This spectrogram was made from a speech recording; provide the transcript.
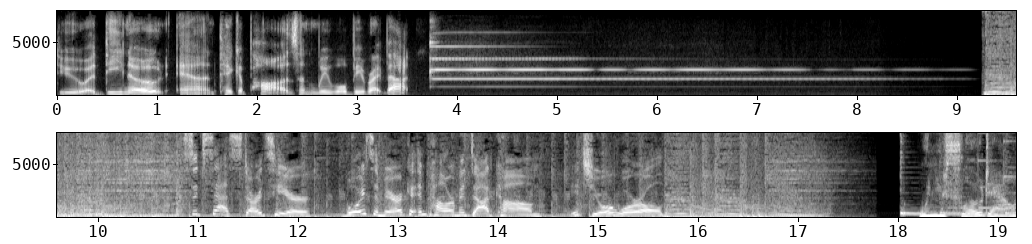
do a D note and take a pause, and we will be right back. Success starts here. VoiceAmericaEmpowerment.com. It's your world. When you slow down,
